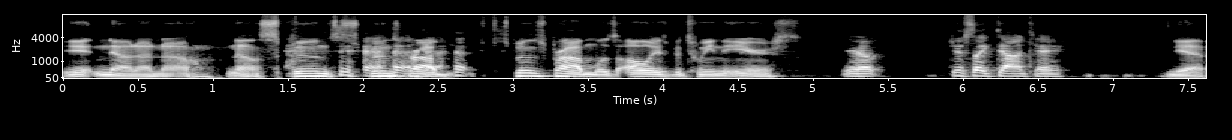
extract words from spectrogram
yeah, no, no, no, no. Spoon's Spoon's problem Spoon's problem was always between the ears. Yep, just like Dante. Yeah,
